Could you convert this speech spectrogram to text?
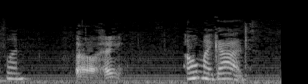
fun? Uh, hey. Oh my god.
